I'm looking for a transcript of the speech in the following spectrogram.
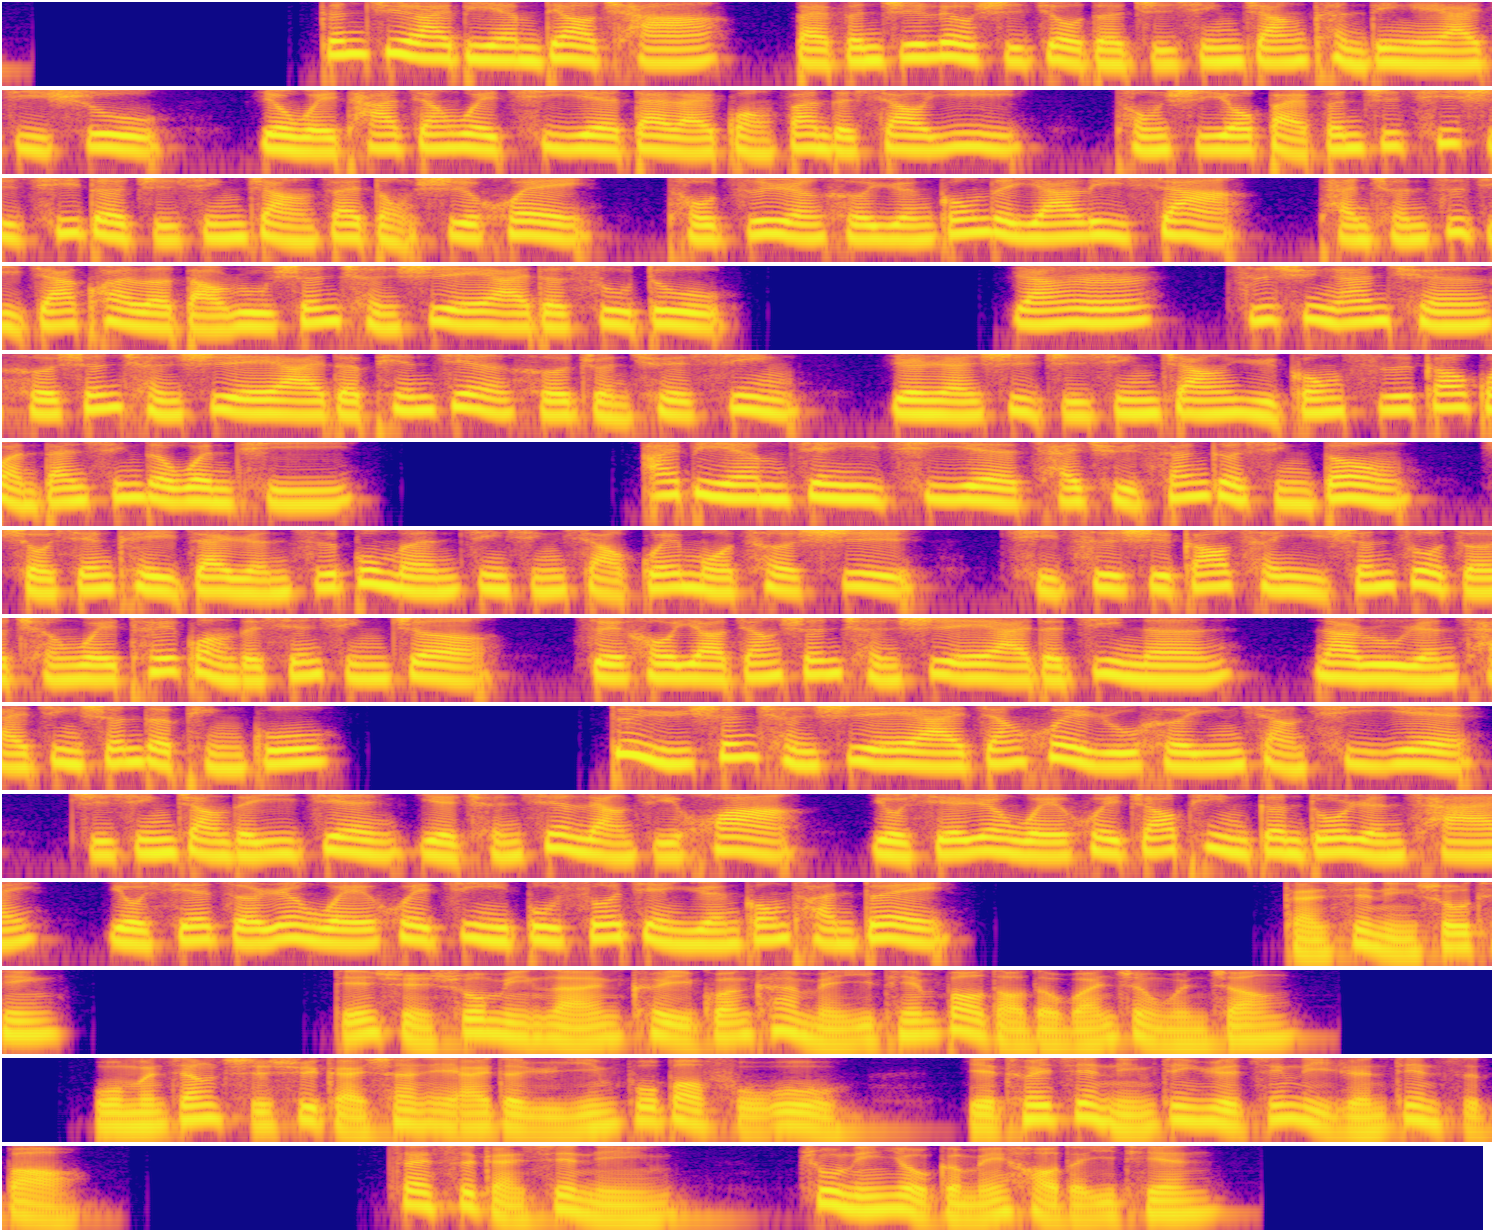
根据 IBM 调查，百分之六十九的执行长肯定 AI 技术，认为它将为企业带来广泛的效益。同时，有百分之七十七的执行长在董事会、投资人和员工的压力下，坦承自己加快了导入生成式 AI 的速度。然而，资讯安全和生成式 AI 的偏见和准确性，仍然是执行长与公司高管担心的问题。IBM 建议企业采取三个行动：首先，可以在人资部门进行小规模测试；其次是高层以身作则，成为推广的先行者；最后要将生成式 AI 的技能纳入人才晋升的评估。对于生成式 AI 将会如何影响企业，执行长的意见也呈现两极化。有些认为会招聘更多人才，有些则认为会进一步缩减员工团队。感谢您收听，点选说明栏可以观看每一篇报道的完整文章。我们将持续改善 AI 的语音播报服务，也推荐您订阅经理人电子报。再次感谢您，祝您有个美好的一天。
